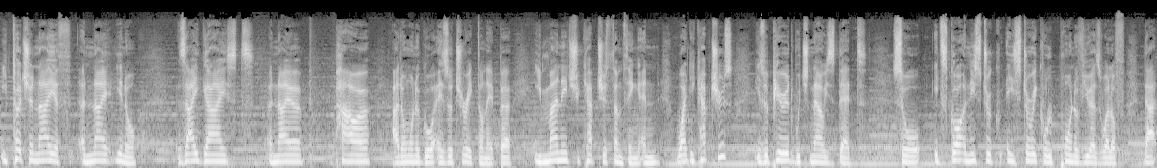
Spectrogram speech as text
he touched an higher a higher, you know zeitgeist a higher power. I don't want to go esoteric on it, but he managed to capture something, and what he captures is a period which now is dead. So it's got an histor- historical point of view as well of that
